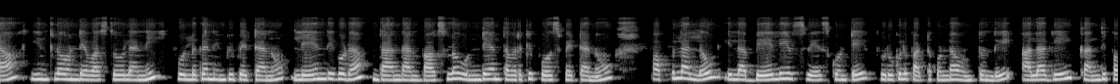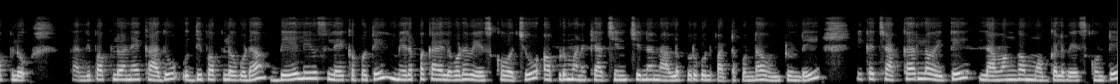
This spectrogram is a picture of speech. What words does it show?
ఇలా ఇంట్లో ఉండే వస్తువులన్నీ ఫుల్‌గా నింపి పెట్టాను. లేనిది కూడా దాని దాని బాక్స్‌లో ఉండేంత వరకు పోసి పెట్టాను. పప్పులలో ఇలా బే లీవ్స్ వేసుకుంటే పురుగులు పట్టకుండా ఉంటుంది. అలాగే కందిపప్పులో కందిపప్పులోనే కాదు ఉద్దిపప్పులో కూడా బే లీవ్స్ లేకపోతే మిరపకాయలు కూడా వేసుకోవచ్చు. అప్పుడు మనకి ఆ చిన్న చిన్న నల్ల పురుగులు పట్టకుండా ఉంటుంది. ఇక చక్కెరలో అయితే లవంగం మొగ్గలు వేసుకుంటే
